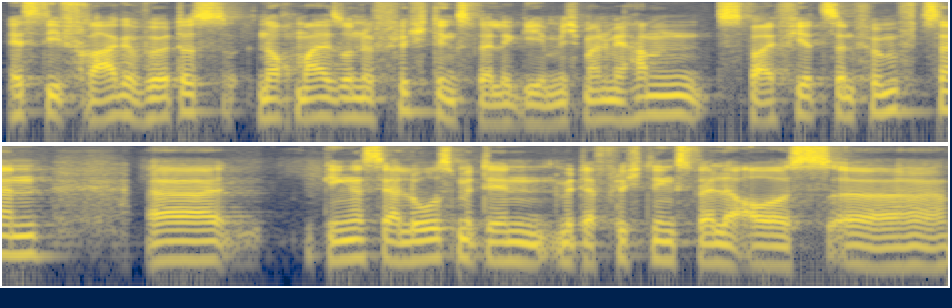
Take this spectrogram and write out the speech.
ist die Frage, wird es nochmal so eine Flüchtlingswelle geben? Ich meine, wir haben 2014, 15 äh, ging es ja los mit, den, mit der Flüchtlingswelle aus, äh,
